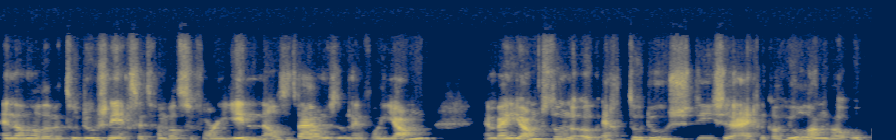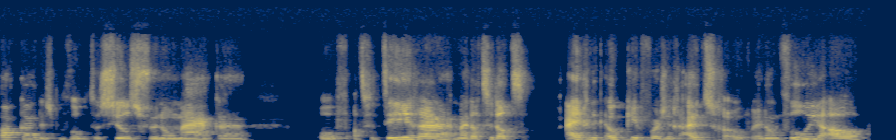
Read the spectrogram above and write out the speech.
En dan hadden we to-do's neergezet van wat ze voor yin als het ware moesten doen en voor yang. En bij yang stonden ook echt to-do's die ze eigenlijk al heel lang wou oppakken. Dus bijvoorbeeld een sales funnel maken of adverteren. Maar dat ze dat eigenlijk elke keer voor zich uitschoven. En dan voel je al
